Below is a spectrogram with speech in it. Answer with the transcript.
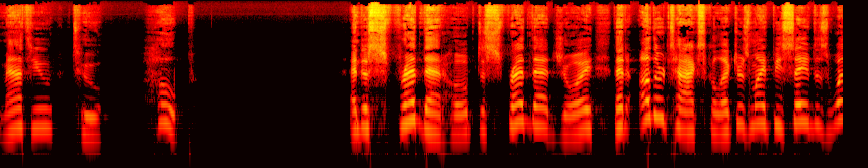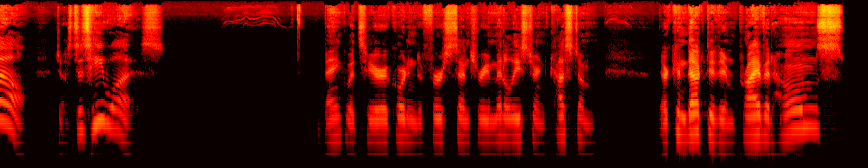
Matthew to hope. And to spread that hope, to spread that joy, that other tax collectors might be saved as well, just as he was. Banquets here, according to first century Middle Eastern custom, they're conducted in private homes.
